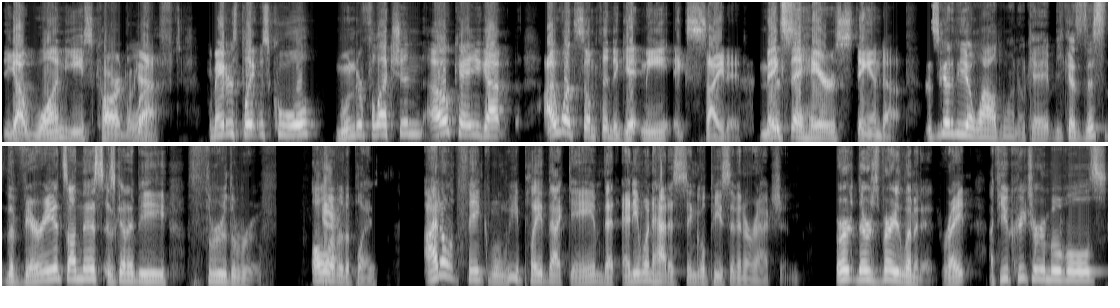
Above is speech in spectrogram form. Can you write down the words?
You got one yeast card Okay. left. Commander's plate was cool. Wound reflection. Okay, you got. I want something to get me excited. Makes the hairs stand up. This is going to be a wild one, okay? Because this the variance on this is going to be through the roof, all Okay. over the place. I don't think when we played that game that anyone had a single piece of interaction. or there's very limited, right? A few creature removals,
